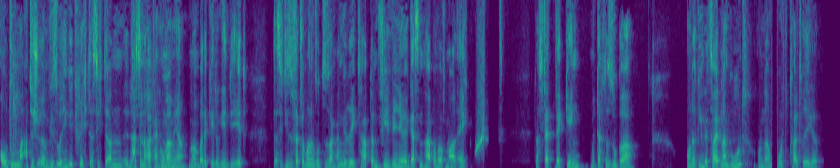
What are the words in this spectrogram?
automatisch irgendwie so hingekriegt, dass ich dann, äh, du hast ja nachher keinen Hunger mehr ne, bei der ketogenen Diät, dass ich diese Fettverbrennung sozusagen angeregt habe, dann viel weniger gegessen habe und auf mal echt das Fett wegging und dachte, super. Und das ging eine Zeit lang gut und dann wurde ich total träge.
